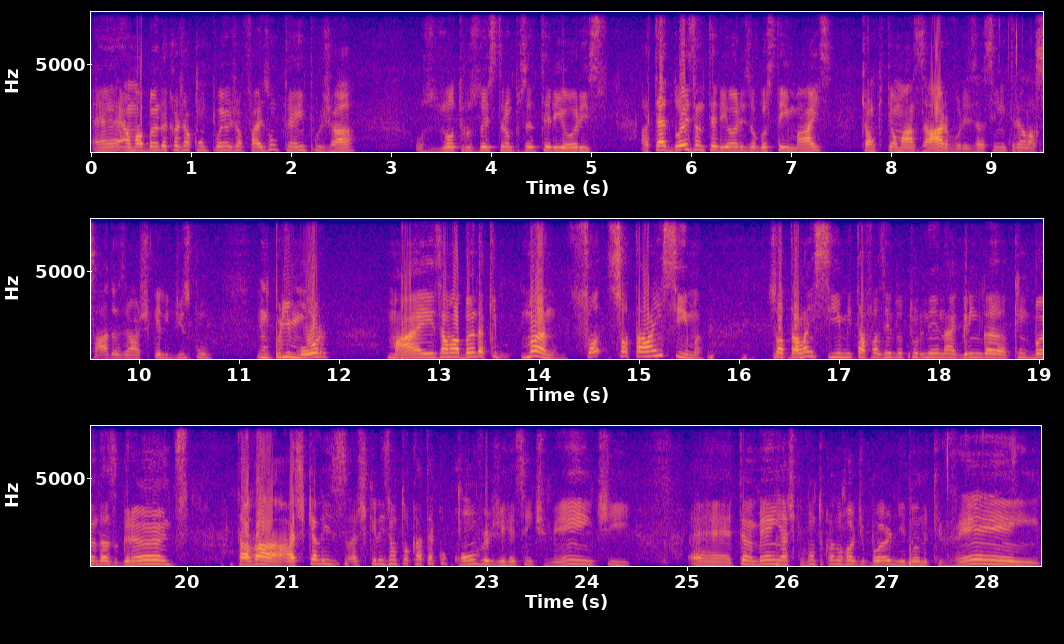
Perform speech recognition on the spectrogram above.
É, é uma banda que eu já acompanho já faz um tempo já. Os outros dois trampos anteriores, até dois anteriores eu gostei mais, que é um que tem umas árvores assim entrelaçadas, eu acho que ele diz com um primor, mas é uma banda que, mano, só, só tá lá em cima. Só tá lá em cima e tá fazendo turnê na gringa com bandas grandes. Tava, acho que eles, acho que eles iam tocar até com o Converge recentemente. É, também acho que vão tocar no Rod Burn do ano que vem,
